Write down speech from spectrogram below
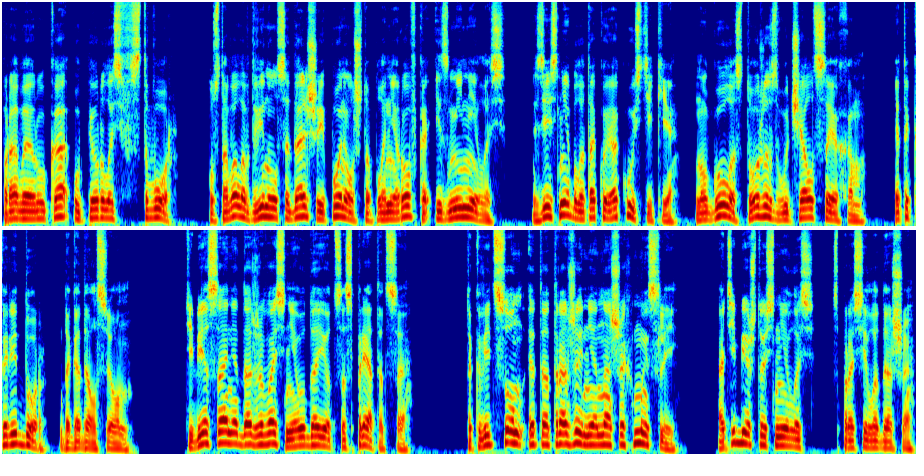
Правая рука уперлась в створ. Пустовалов двинулся дальше и понял, что планировка изменилась. Здесь не было такой акустики, но голос тоже звучал с эхом. «Это коридор», – догадался он. «Тебе, Саня, даже во сне удается спрятаться. Так ведь сон – это отражение наших мыслей. А тебе что снилось?» – спросила Даша.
